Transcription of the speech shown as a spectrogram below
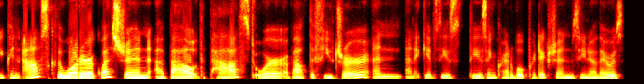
you can ask the water a question about the past or about the future and and it gives these these incredible predictions. You know there was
